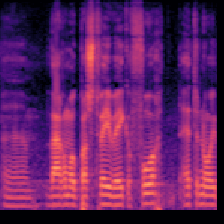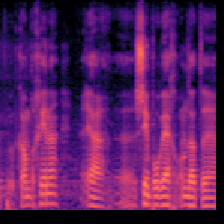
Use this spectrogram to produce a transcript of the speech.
Eh, waarom ook pas twee weken voor het toernooi kan beginnen. Ja, eh, simpelweg omdat eh,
